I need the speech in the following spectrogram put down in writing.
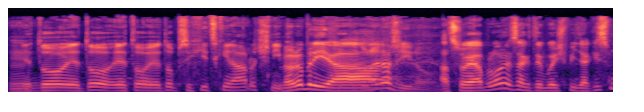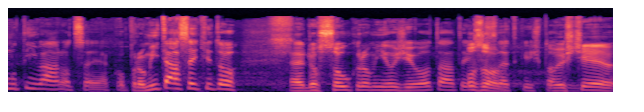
Hmm. Je, to, je, to, je, to, je to psychicky náročný. No dobrý, a, to nedaří, no. a co Jablonec, tak ty budeš mít taky smutný Vánoce? Jako promítá se ti to eh, do soukromého života, ty Pozor, výsledky špatný? to ještě je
